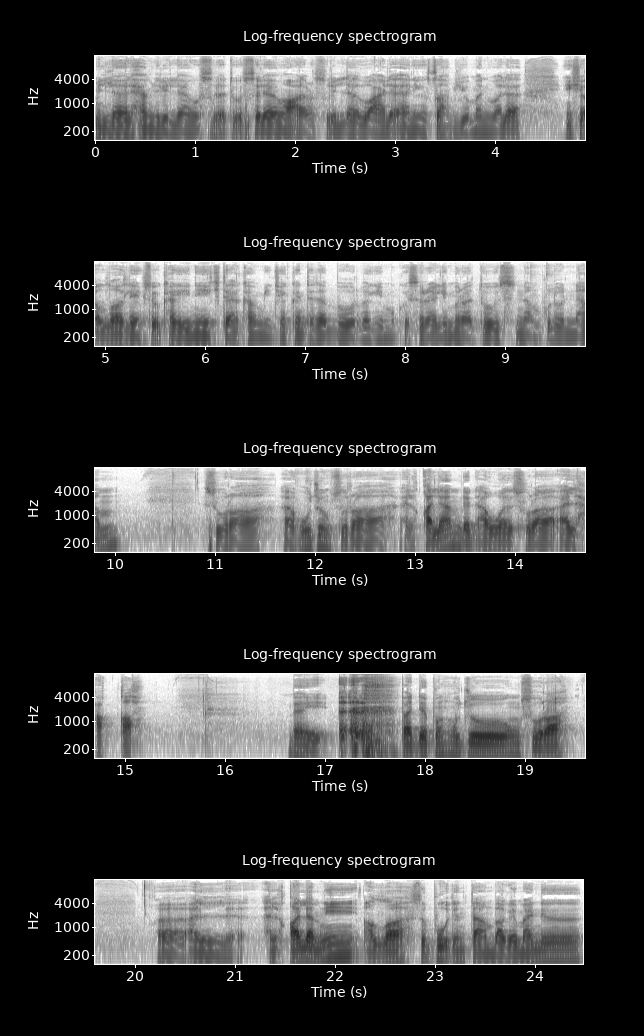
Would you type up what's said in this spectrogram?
Bismillah, Alhamdulillah, wassalatu wassalamu ala rasulillah wa ala ahli wa sahbihi wa man wala. InsyaAllah dalam episod kali ini kita akan membincangkan tadabur bagi muka surat 566 Surah, uh, hujung surah Al-Qalam dan awal surah Al-Haqqah. Baik, pada penghujung surah uh, Al-Qalam ni Allah sebut tentang bagaimana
